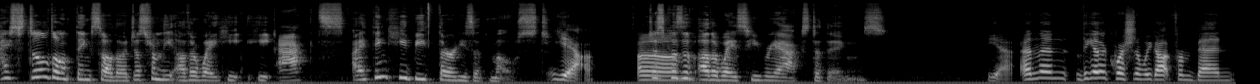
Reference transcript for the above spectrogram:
I still don't think so though. Just from the other way he he acts, I think he'd be 30s at most. Yeah. Just because Um, of other ways he reacts to things. Yeah, and then the other question we got from Ben.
